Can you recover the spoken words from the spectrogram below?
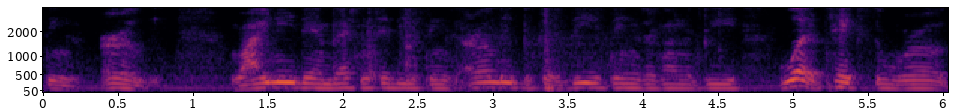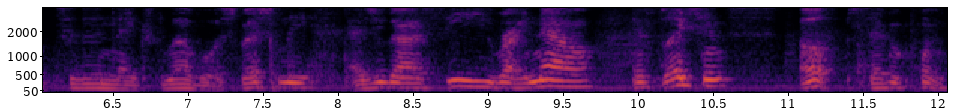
things early. Why you need to invest into these things early? Because these things are going to be what takes the world to the next level. Especially as you guys see right now, inflation's up 7.5%.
